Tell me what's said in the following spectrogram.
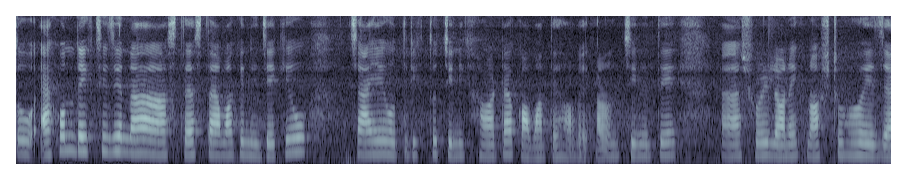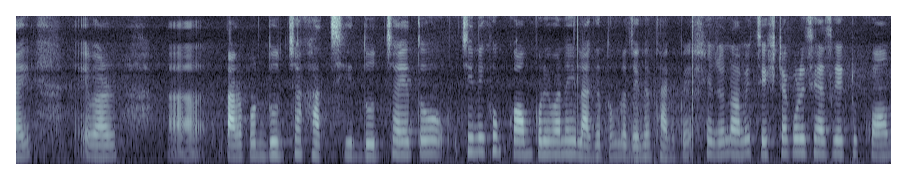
তো এখন দেখছি যে না, আস্তে আস্তে আমাকে নিজেকেও চায়ে অতিরিক্ত চিনি খাওয়াটা কমাতে হবে। কারণ চিনিতে শরীর অনেক নষ্ট হয়ে যায়। এবার তারপর দুধ চা খাচ্ছি। দুধ চায়ে তো চিনি খুব কম পরিমাণেই লাগে, তোমরা জেনে থাকবে। সেজন্য আমি চেষ্টা করেছি আজকে একটু কম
